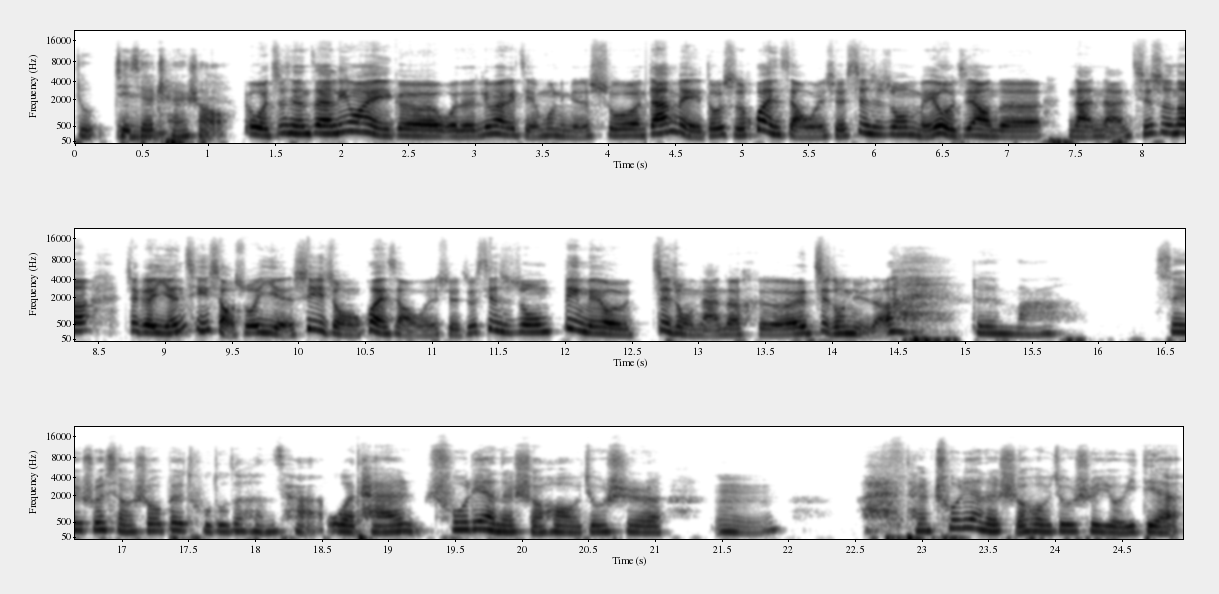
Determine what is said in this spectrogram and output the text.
就姐姐成熟。我之前在另外一个我的另外一个节目里面说，耽美都是幻想文学，现实中没有这样的男男。其实呢，这个言情小说也是一种幻想文学，就现实中并没有这种男的和这种女的，对吗？所以说小时候被荼毒的很惨。我谈初恋的时候，就是嗯，哎，谈初恋的时候就是有一点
